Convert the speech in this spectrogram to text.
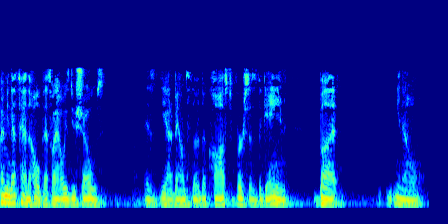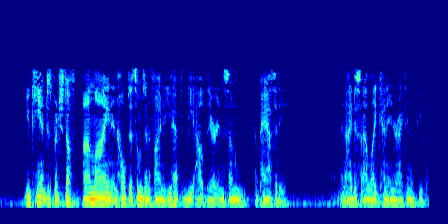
I mean, that's kind of the hope. That's why I always do shows. Um, is you got to balance the the cost versus the gain, but you know, you can't just put your stuff online and hope that someone's going to find it. You have to be out there in some capacity. Um, and I just I like kind of interacting with people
